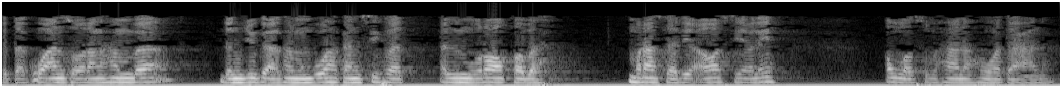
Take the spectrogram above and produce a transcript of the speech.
ketakwaan seorang hamba dan juga akan membuahkan sifat al-muraqabah merasa diawasi oleh Allah Subhanahu wa taala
